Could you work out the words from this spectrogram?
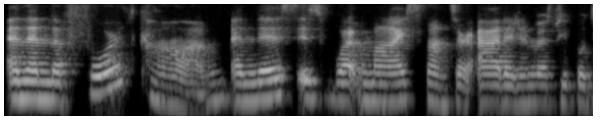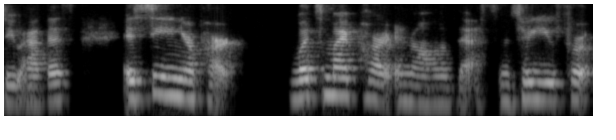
And then the fourth column, and this is what my sponsor added, and most people do add this, is seeing your part. What's my part in all of this? And so you, for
